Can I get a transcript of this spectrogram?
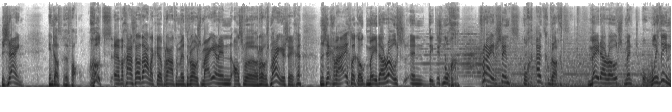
zijn in dat geval. Goed, uh, we gaan zo dadelijk uh, praten met Roos Meijer. En als we Roos Meijer zeggen, dan zeggen we eigenlijk ook Meda Roos. En dit is nog vrij recent nog uitgebracht. Meda Roos met Within.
